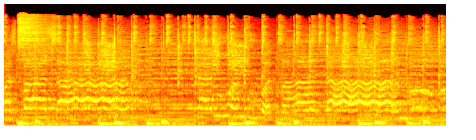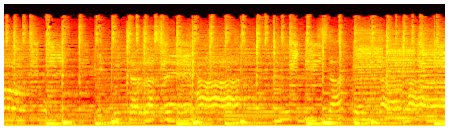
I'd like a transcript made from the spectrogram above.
pas-pasan Karuan buat makan. Itu cara sehat Untuk bisa bertahan.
